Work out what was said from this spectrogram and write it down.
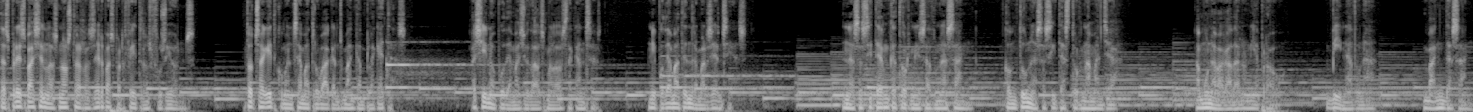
Després baixen les nostres reserves per fer transfusions. Tot seguit comencem a trobar que ens manquen plaquetes. Així no podem ajudar els malalts de càncer, ni podem atendre emergències. Necessitem que tornis a donar sang, com tu necessites tornar a menjar. Amb una vegada no n'hi ha prou. Vine a donar. Banc de sang.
